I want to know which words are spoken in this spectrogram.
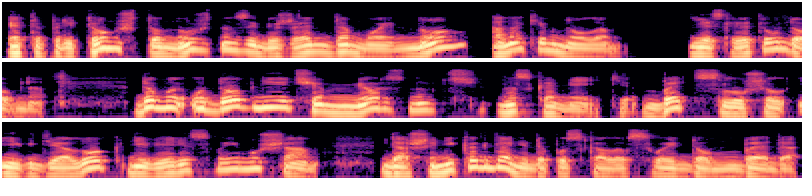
Это при том, что нужно забежать домой. Но она кивнула, если это удобно. Думаю, удобнее, чем мерзнуть на скамейке. Бет слушал их диалог, не веря своим ушам. Даша никогда не допускала в свой дом Беда.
